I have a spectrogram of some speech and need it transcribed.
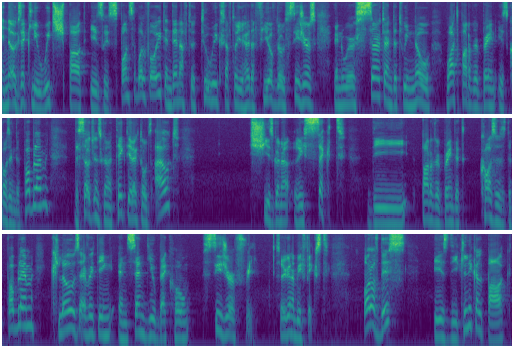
and know exactly which part is responsible for it. And then after two weeks, after you had a few of those seizures, and we're certain that we know what part of the brain is causing the problem, the surgeon is going to take the electrodes out. She's going to resect the part of the brain that causes the problem, close everything, and send you back home seizure free. So you're going to be fixed. All of this is the clinical part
